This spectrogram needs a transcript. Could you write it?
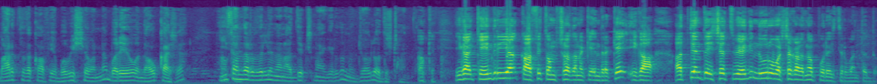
ಭಾರತದ ಕಾಫಿಯ ಭವಿಷ್ಯವನ್ನು ಬರೆಯುವ ಒಂದು ಅವಕಾಶ. ಈ ಸಂದರ್ಭದಲ್ಲಿ ನಾನು ಅಧ್ಯಕ್ಷನಾಗಿರೋದು ನಿಜವಾಗ್ಲೂ ಅದೃಷ್ಟವಂತ. ಓಕೆ ಈಗ ಕೇಂದ್ರೀಯ ಕಾಫಿ ಸಂಶೋಧನಾ ಕೇಂದ್ರಕ್ಕೆ ಈಗ ಅತ್ಯಂತ ಯಶಸ್ವಿಯಾಗಿ ನೂರು ವರ್ಷಗಳನ್ನು ಪೂರೈಸಿರುವಂಥದ್ದು.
